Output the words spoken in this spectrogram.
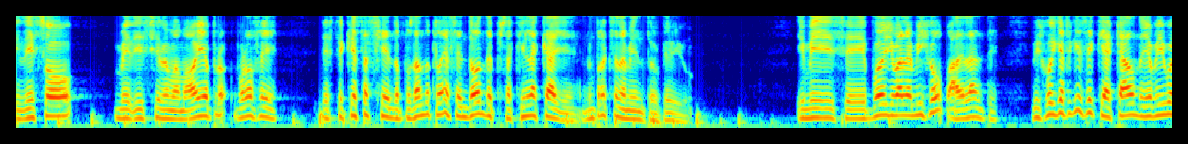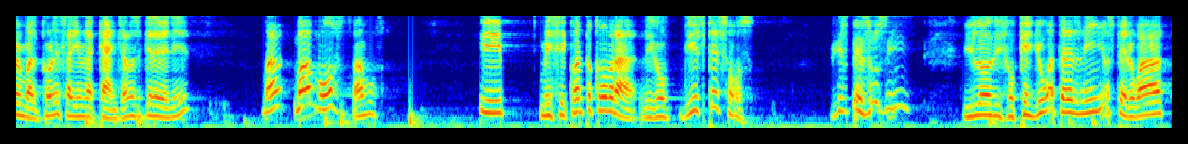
en eso me dice mi mamá, oye, pro- profe, este, ¿qué está haciendo? Pues dando clases en dónde? Pues aquí en la calle, en un fraccionamiento que vivo. Y me dice, ¿puedo llevarle a mi hijo? Adelante. Me dijo, oiga, fíjese que acá donde yo vivo en balcones hay una cancha, ¿no se quiere venir? Va, vamos, vamos. Y me dice, ¿cuánto cobra? Digo, 10 pesos. 10 pesos, sí. Y luego dijo, que yo voy a traer niños, pero va,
